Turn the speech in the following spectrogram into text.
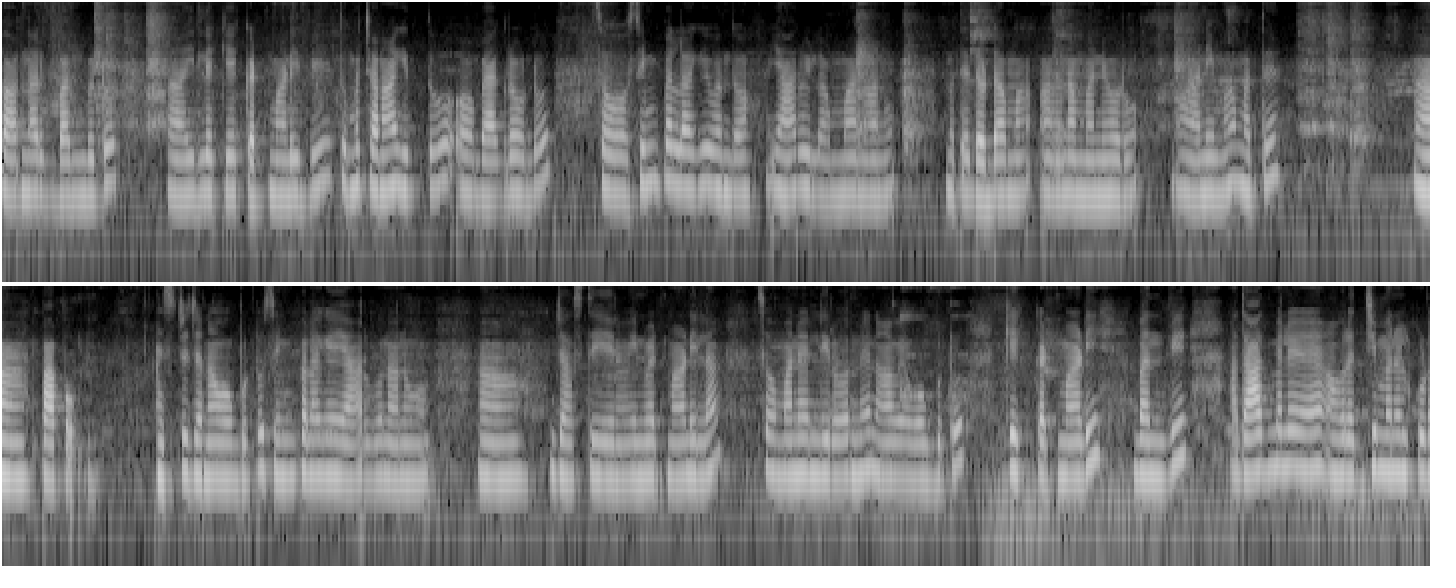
ಕಾರ್ನರ್ಗೆ ಬಂದುಬಿಟ್ಟು ಇಲ್ಲೇ ಕೇಕ್ ಕಟ್ ಮಾಡಿದ್ವಿ. ತುಂಬ ಚೆನ್ನಾಗಿತ್ತು ಬ್ಯಾಕ್ಗ್ರೌಂಡು ಸೊ ಸಿಂಪಲ್ಲಾಗಿ ಒಂದು ಯಾರೂ ಇಲ್ಲ, ಅಮ್ಮ, ನಾನು, ಮತ್ತು ದೊಡ್ಡಮ್ಮ ನಮ್ಮ ಮನೆಯವರು ಅನಿಮ ಮತ್ತು ಪಾಪು. ಎಷ್ಟು ಜನ ಹೋಗ್ಬಿಟ್ಟು ಸಿಂಪಲಾಗಿ ಯಾರಿಗೂ ನಾನು ಜಾಸ್ತಿ ಏನು ಇನ್ವೈಟ್ ಮಾಡಿಲ್ಲ. ಸೊ ಮನೆಯಲ್ಲಿರೋರನ್ನೇ ನಾವೇ ಹೋಗ್ಬಿಟ್ಟು ಕೇಕ್ ಕಟ್ ಮಾಡಿ ಬಂದ್ವಿ. ಅದಾದಮೇಲೆ ಅವ್ರ ಅಜ್ಜಿ ಮನೇಲಿ ಕೂಡ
